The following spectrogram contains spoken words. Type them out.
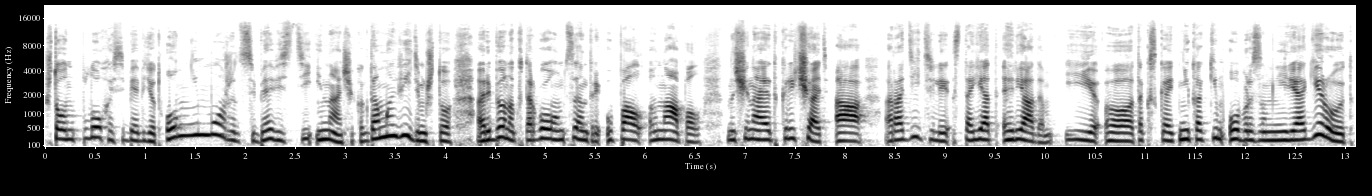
что он плохо себя ведет. Он не может себя вести иначе. Когда мы видим, что ребенок в торговом центре упал на пол, начинает кричать, а родители стоят рядом и, э, так сказать, никаким образом не реагируют,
